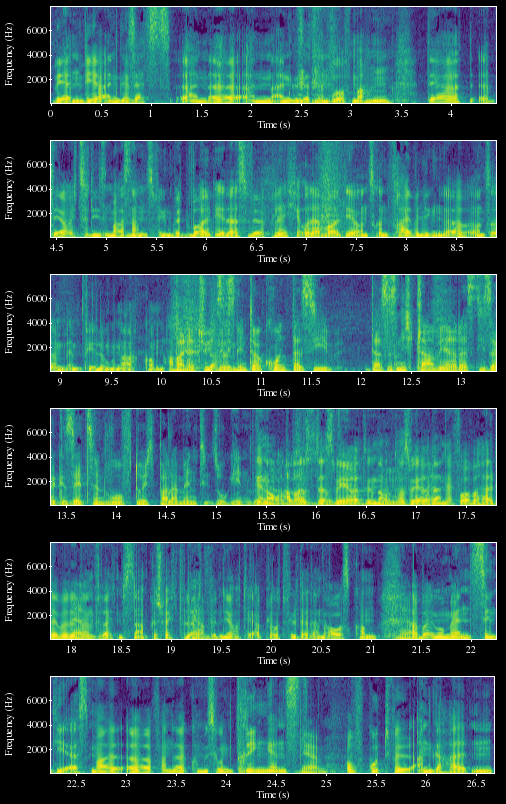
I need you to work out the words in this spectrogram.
werden wir ein Gesetz, ein, äh, ein, einen Gesetzentwurf machen, der, der euch zu diesen Maßnahmen zwingen wird. Wollt ihr das wirklich oder wollt ihr unseren freiwilligen, äh, unseren Empfehlungen nachkommen? Aber natürlich das mit dem Hintergrund, dass sie dass es nicht klar wäre, dass dieser Gesetzentwurf durchs Parlament so gehen würde. Genau, das, ist, das wäre, genau, das wäre ja. dann der Vorbehalt, der würde ja. dann vielleicht ein bisschen abgeschwächt, vielleicht ja. würden ja auch die Uploadfilter dann rauskommen. Aber im Moment sind die erstmal äh, von der Kommission dringendst auf Goodwill angehalten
